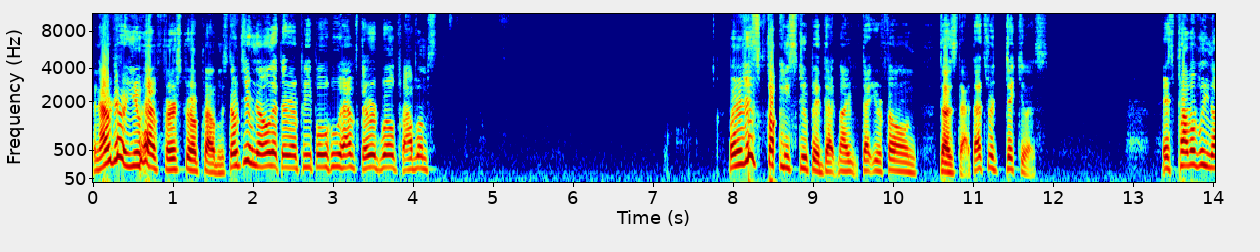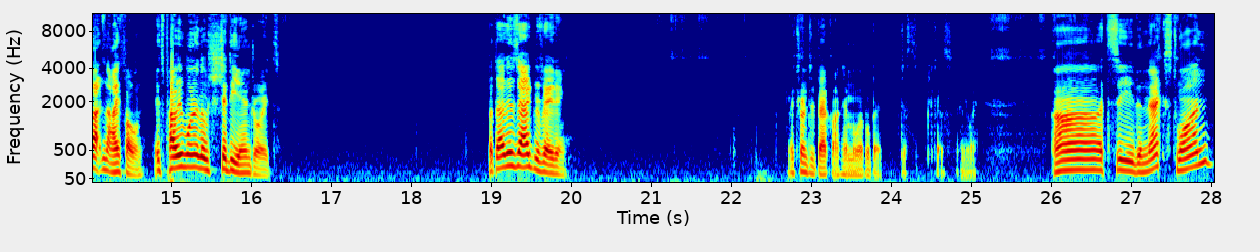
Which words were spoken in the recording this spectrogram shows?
And how dare you have first world problems? Don't you know that there are people who have third world problems? But it is fucking stupid that my that your phone does that. That's ridiculous. It's probably not an iPhone. It's probably one of those shitty Androids. But that is aggravating. I turned it back on him a little bit, just because, anyway. Uh, let's see. The next one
